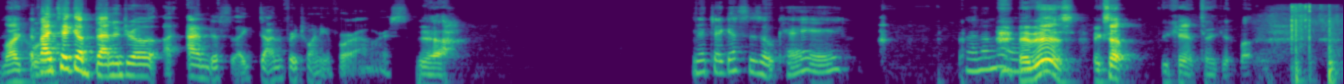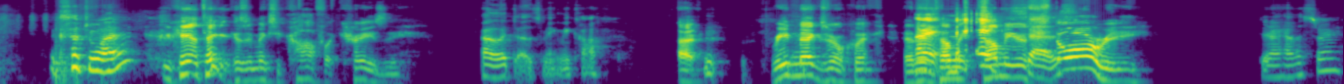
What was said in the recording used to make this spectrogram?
Like If I take a Benadryl, I'm just like done for 24 hours, yeah. which I guess is okay. I don't know. It is, except you can't take it, but Except what? You can't take it because it makes you cough like crazy. Oh, it does make me cough. All right, mm. read Meg's real quick, and then right, tell me tell me your says- story. Did I have a story?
